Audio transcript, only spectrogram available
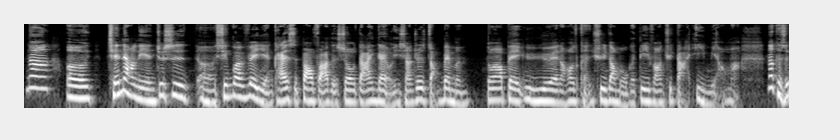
那呃前两年就是呃新冠肺炎开始爆发的时候，大家应该有印象，就是长辈们。都要被预约，然后可能去到某个地方去打疫苗嘛。那可是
